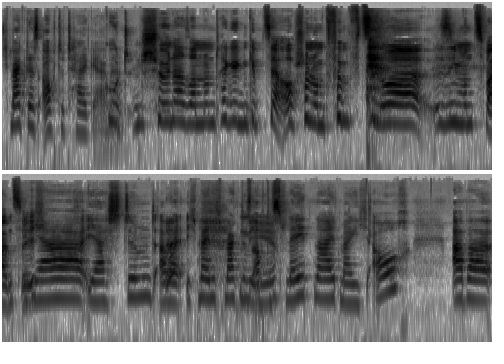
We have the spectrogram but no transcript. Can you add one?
Ich mag das auch total gerne. Gut, ein schöner Sonnenuntergang gibt es ja auch schon um 15.27 Uhr. Ja, ja, stimmt. Aber ich meine, ich mag das auch, Nee. das Late Night mag ich auch. Aber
